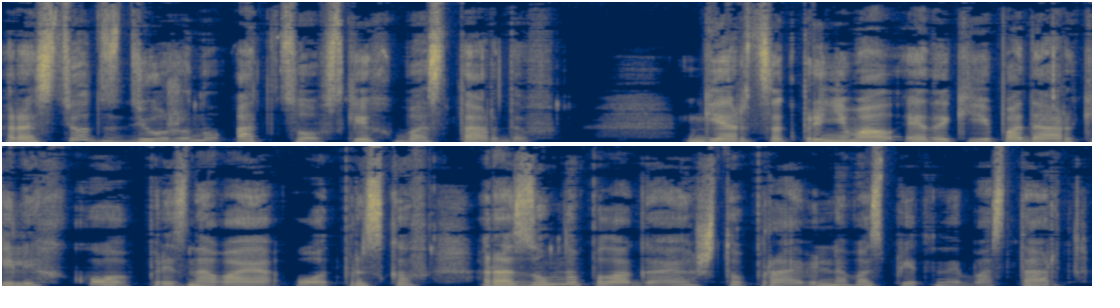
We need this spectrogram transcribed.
растет с дюжину отцовских бастардов. Герцог принимал эдакие подарки легко, признавая отпрысков, разумно полагая, что правильно воспитанный бастард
